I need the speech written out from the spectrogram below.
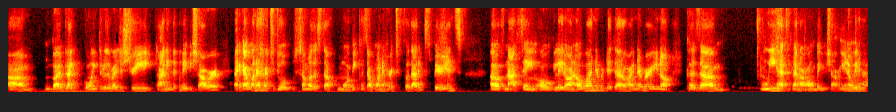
Um, but like going through the registry, planning the baby shower, like I wanted her to do some of the stuff more because I wanted her to feel that experience of not saying, oh, later on, oh, well, I never did that, Oh, I never, you know, because um, we had to plan our own baby shower, you know, we had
